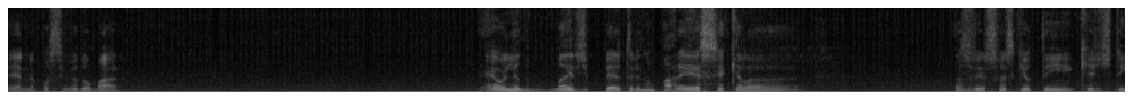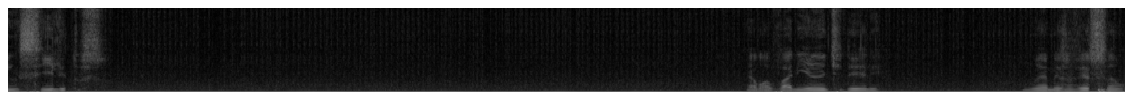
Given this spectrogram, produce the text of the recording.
É, não é possível domar. É, olhando mais de perto ele não parece aquela as versões que eu tenho que a gente tem em Sílitos. É uma variante dele. Não é a mesma versão.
